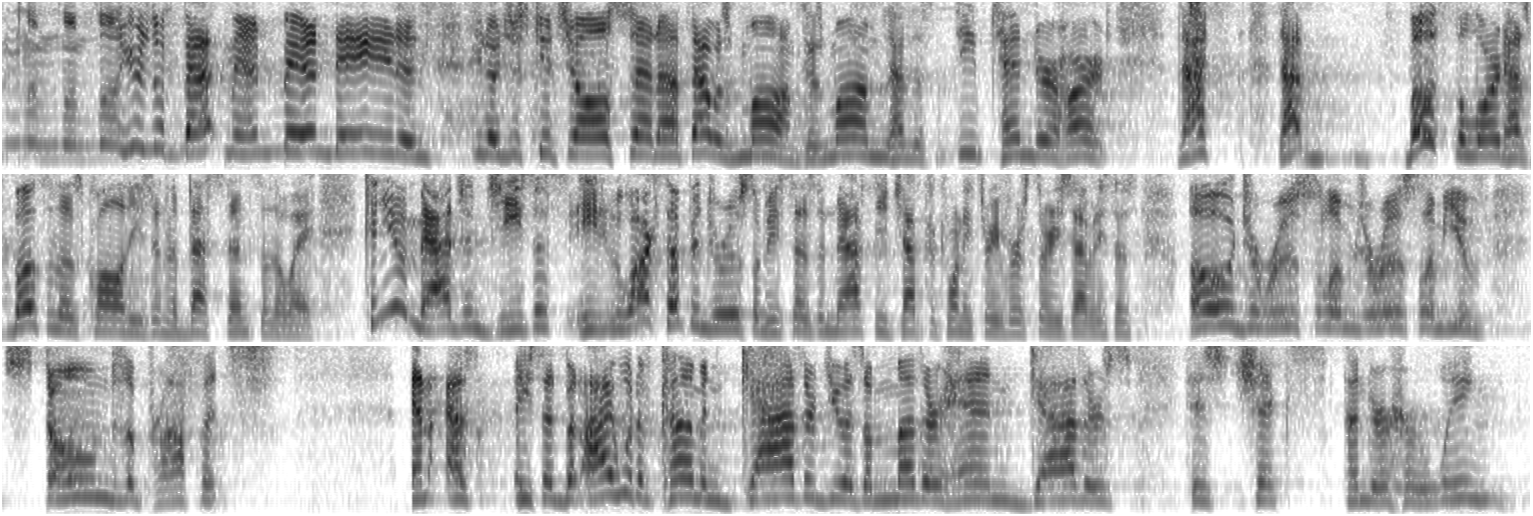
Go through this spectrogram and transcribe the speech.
Here's a Batman band-aid, and you know, just get you all set up." That was mom, because mom had this deep, tender heart. That's that. Both the Lord has both of those qualities in the best sense of the way. Can you imagine Jesus? He walks up in Jerusalem. He says in Matthew chapter 23, verse 37, he says, "Oh Jerusalem, Jerusalem, you've stoned the prophets." And as he said, but I would have come and gathered you as a mother hen gathers his chicks under her wing.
